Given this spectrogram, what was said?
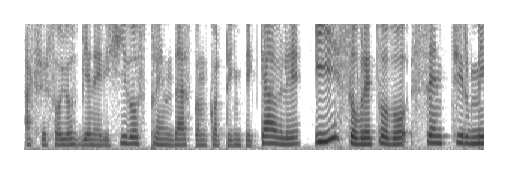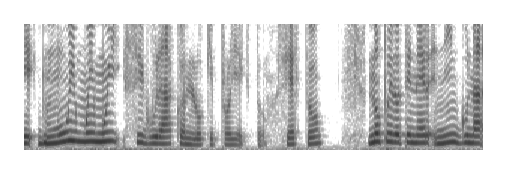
accesorios bien erigidos, prendas con corte impecable y sobre todo sentirme muy, muy, muy segura con lo que proyecto, ¿cierto? No puedo tener ninguna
